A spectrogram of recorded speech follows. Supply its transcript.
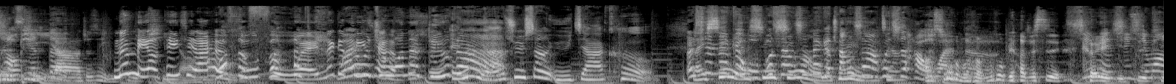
朝天蹬啊，就是你那没有听起来很舒服哎，那个听起来很舒服。因为我要去上瑜伽课。而且那个我不相信那个当下会是好玩的。我们目标就是 可以希望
